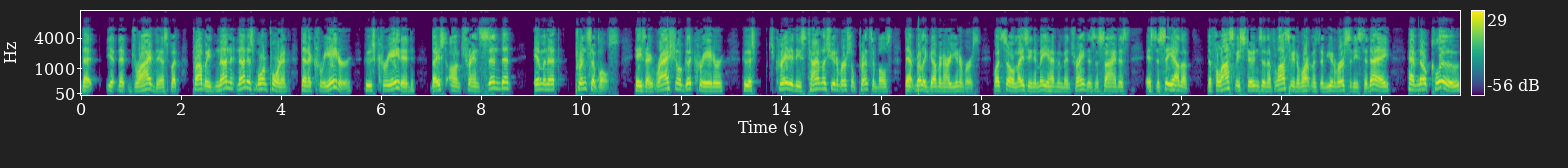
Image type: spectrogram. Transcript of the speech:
that that drive this, but probably none none is more important than a creator who's created based on transcendent, immanent principles. He's a rational, good creator who has created these timeless universal principles that really govern our universe what's so amazing to me, having been trained as a scientist, is to see how the, the philosophy students in the philosophy departments of universities today have no clue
